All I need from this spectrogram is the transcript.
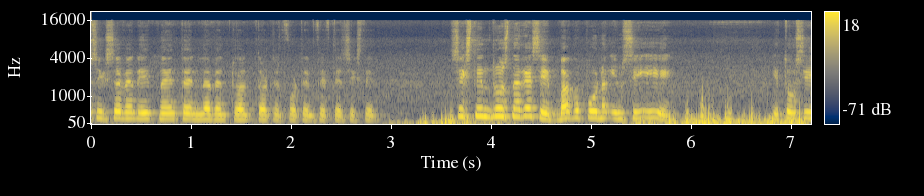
5, 6, 7, 8, 9, 10, 11, 12, 13, 14, 15, 16. 16 draws na guys eh, bago po nag-MCE eh. Ito si,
